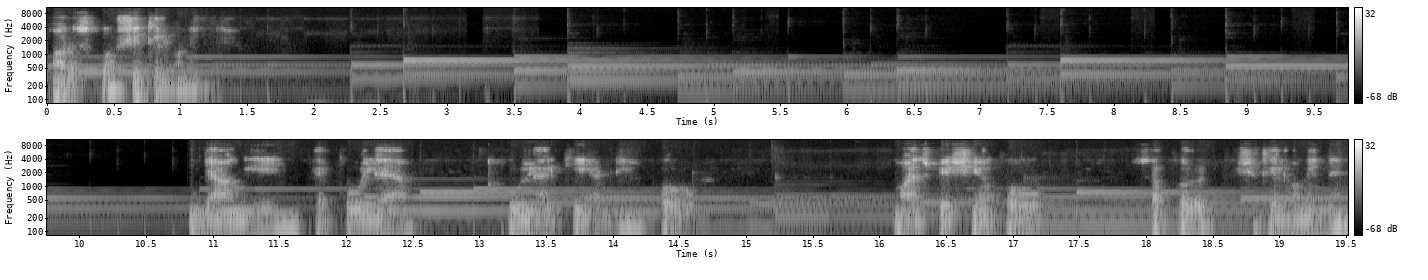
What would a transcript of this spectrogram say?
और उसको शिथिल होने दें। जांगी फिर कूल्हा कूल्हा की हड्डियों को मांसपेशियों को सबको शिथिल होने दें।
